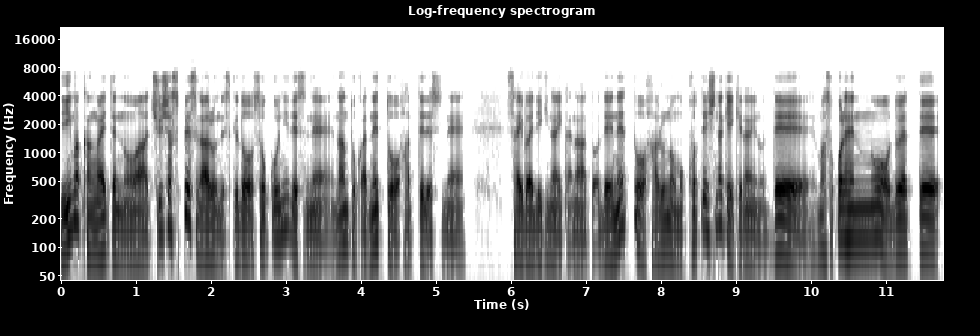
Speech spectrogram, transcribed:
で今考えてるのは駐車スペースがあるんですけど、そこにですね、なんとかネットを張ってですね、栽培できないかなと。で、ネットを張るのも固定しなきゃいけないので、まあ、そこら辺をどうやって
